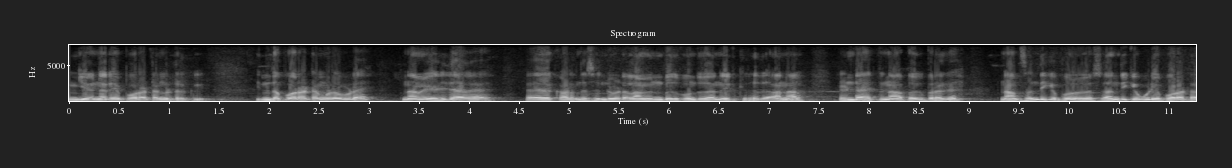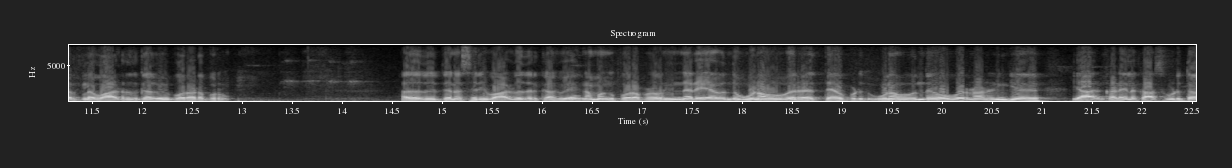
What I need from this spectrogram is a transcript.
இங்கேயும் நிறைய போராட்டங்கள் இருக்குது இந்த போராட்டங்களோட கூட நாம் எளிதாக கடந்து சென்று விடலாம் என்பது போன்று தான் இருக்கிறது. ஆனால் ரெண்டாயிரத்தி நாற்பதுக்கு பிறகு நாம் சந்திக்க போ சந்திக்கக்கூடிய போராட்டம் இருக்குல்ல வாழ்கிறதுக்காகவே போராட போகிறோம் அதாவது தினசரி வாழ்வதற்காகவே நம்ம அங்கே போகிறப்ப நிறைய வந்து உணவு வேறு தேவைப்படுது. உணவு வந்து ஒவ்வொரு நாளும் இங்கே யாரும் கடையில் காசு கொடுத்தா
